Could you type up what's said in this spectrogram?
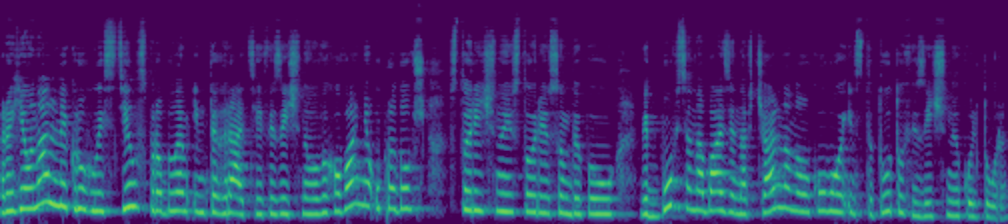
Регіональний круглий стіл з проблем інтеграції фізичного виховання упродовж сторічної історії СумДПУ відбувся на базі навчально-наукового інституту фізичної культури.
